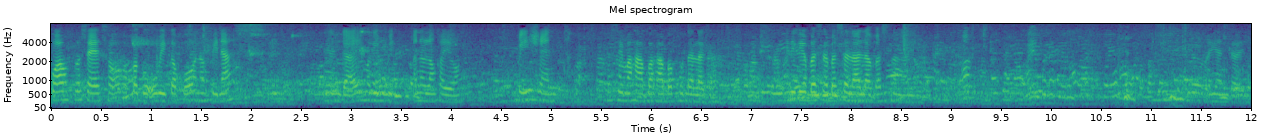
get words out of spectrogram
po ang proseso kapag uuwi ka po ng Pinas. Ayan guys, maging ano lang kayo, patient. Kasi mahaba-haba po talaga. Hindi kayo basta-basta lalabas ng ano. Ayan guys.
